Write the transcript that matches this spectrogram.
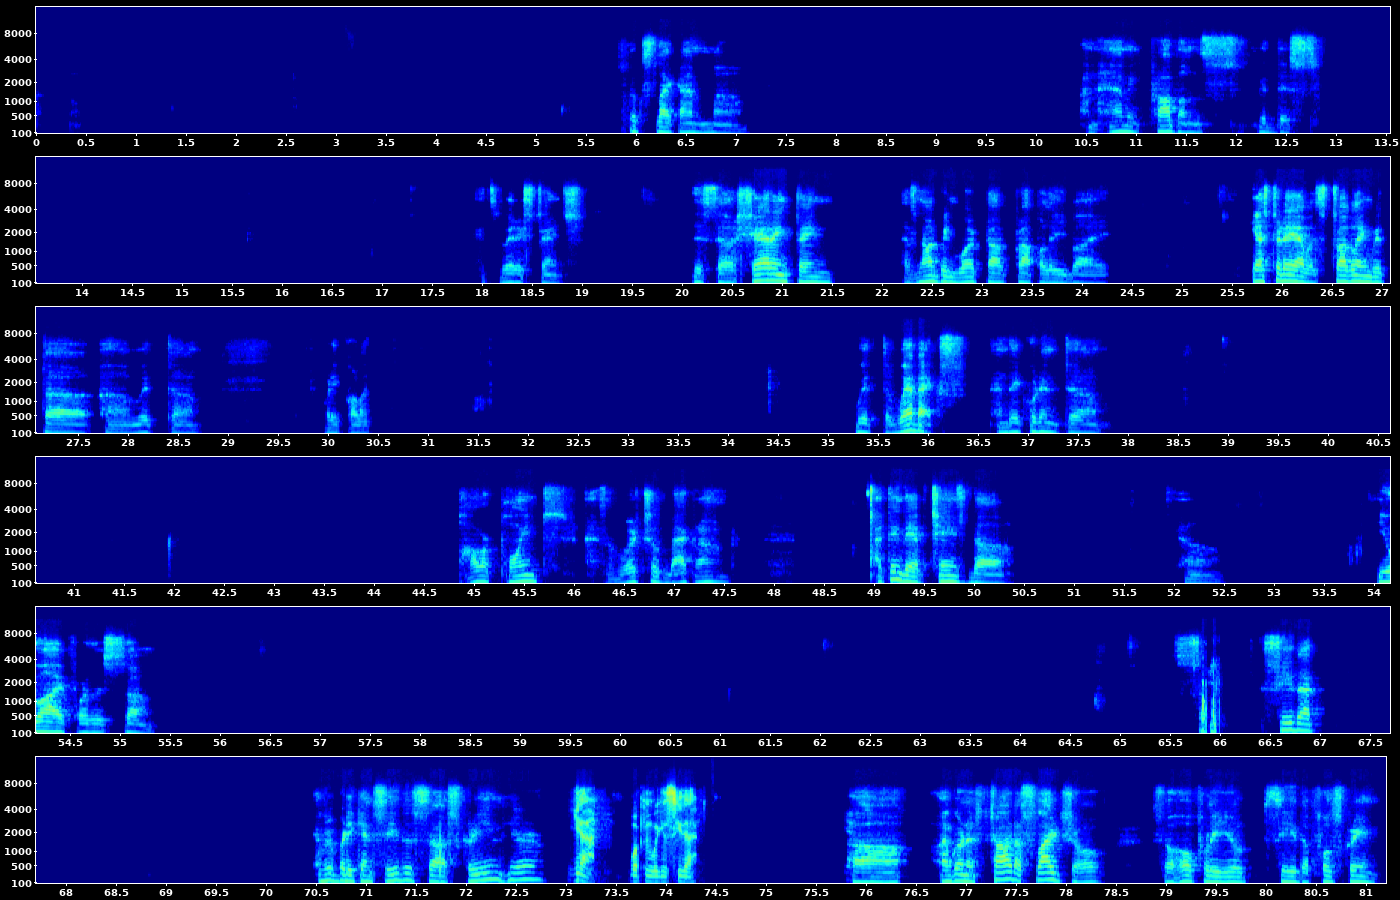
looks like I'm uh, I'm having problems with this. It's very strange. This uh, sharing thing has not been worked out properly by yesterday I was struggling with uh, uh, with uh, what do you call it? With the WebEx, and they couldn't. Uh, PowerPoint as a virtual background. I think they have changed the uh, UI for this um, So see that everybody can see this uh, screen here? Yeah, Vipin, we can see that. Uh, I'm going to start a slideshow, so hopefully you'll see the full screen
